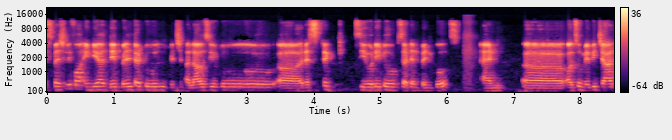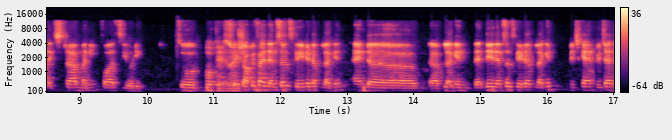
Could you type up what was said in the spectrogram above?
especially for India, they built a tool which allows you to uh, restrict COD to certain pin codes and uh, also maybe charge extra money for COD. So, okay so right Shopify themselves created a plugin and uh, a plugin that they themselves created a plugin which can which are,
